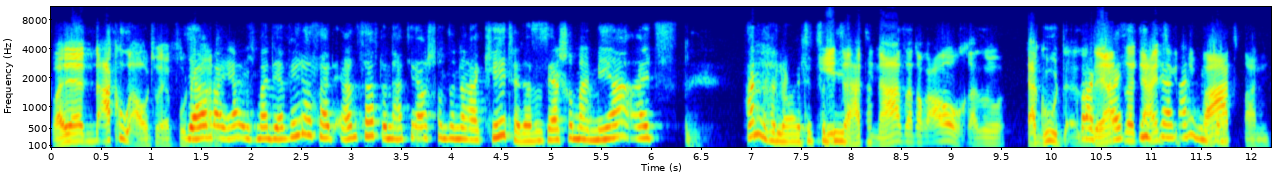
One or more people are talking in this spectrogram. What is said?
Weil er ein Akkuauto erfunden ja, hat. Ja, aber ja, ich meine, der will das halt ernsthaft und hat ja auch schon so eine Rakete. Das ist ja schon mal mehr als andere Leute zu bieten. hat die NASA doch auch. Also, ja gut, also der ist halt der einzige Privatmann,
